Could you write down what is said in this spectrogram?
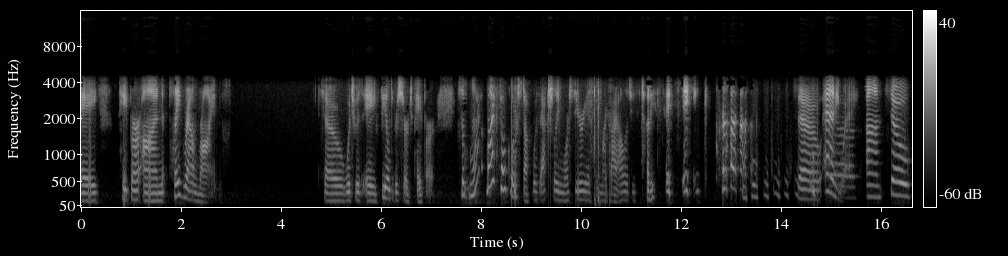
a paper on playground rhymes. So, which was a field research paper. So my, my folklore stuff was actually more serious than my biology studies, I think. so anyway, um, so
